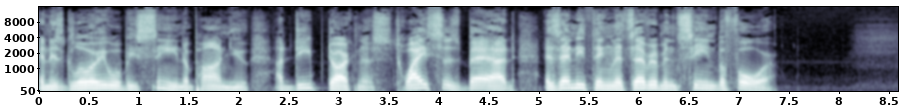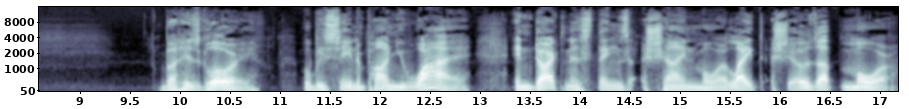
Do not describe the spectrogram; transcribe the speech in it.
and his glory will be seen upon you. A deep darkness, twice as bad as anything that's ever been seen before. But his glory will be seen upon you. Why? In darkness, things shine more, light shows up more.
